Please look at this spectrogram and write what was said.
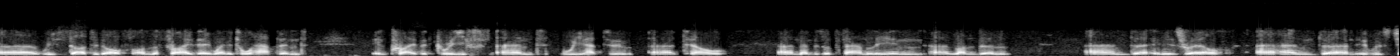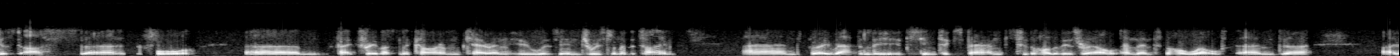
Uh, we started off on the Friday when it all happened in private grief, and we had to uh, tell uh, members of family in uh, London and uh, in Israel, and um, it was just us uh, four. Um, in fact, three of us in the car, and Karen, who was in Jerusalem at the time. And very rapidly, it seemed to expand to the whole of Israel and then to the whole world. And uh, I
